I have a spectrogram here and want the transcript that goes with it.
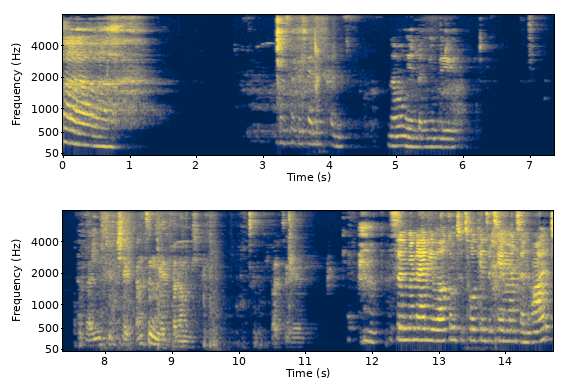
Ah. Ngasithathele phansi. Nawe ngenda ngibe I need to check. Angithi ngiyedwa namuhla. But uh, Sanbanani, welcome to Talk Entertainment and Art.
